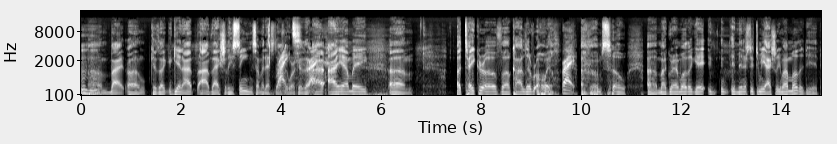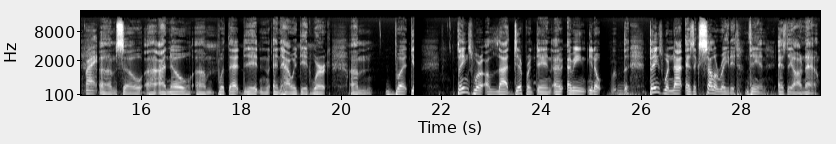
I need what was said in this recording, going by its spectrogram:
Mm-hmm. Um, by because again, I, I've actually seen some of that stuff Right, work. right. I, I am a um, a taker of uh, cod liver oil. Right. Um, so uh, my grandmother gave, administered to me. Actually, my mother did. Right. Um, so uh, I know um, what that did and, and how it did work. Um, but things were a lot different then. I, I mean, you know, the, things were not as accelerated then as they are now.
